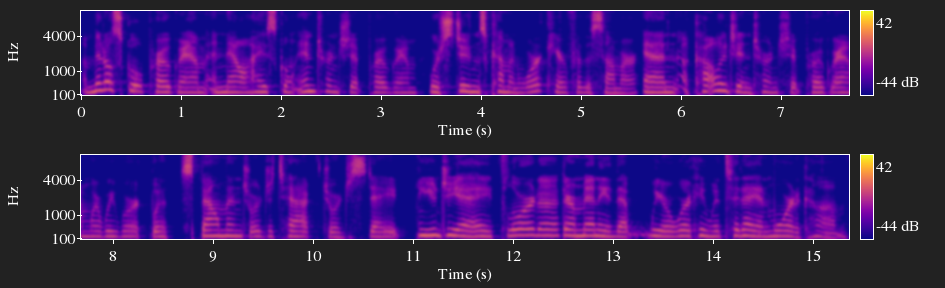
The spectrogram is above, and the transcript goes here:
a middle school program and now a high school internship program where students come and work here for the summer and a college internship program where we work with Spelman, Georgia Tech, Georgia State, UGA, Florida. There are many that we are working with today and more to come.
